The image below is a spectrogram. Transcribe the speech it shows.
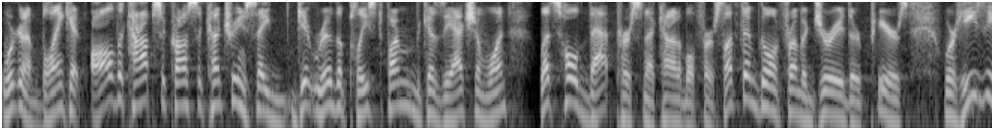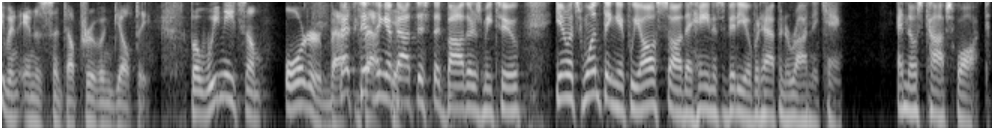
we're gonna blanket all the cops across the country and say get rid of the police department because the action of one. Let's hold that person accountable first. Let them go in front of a jury of their peers where he's even innocent until proven guilty. But we need some order back. That's the thing in. about this that bothers me too. You know, it's one thing if we all saw the heinous video of what happened to Rodney King, and those cops walked.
